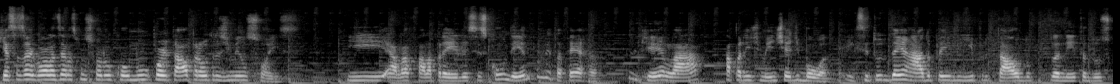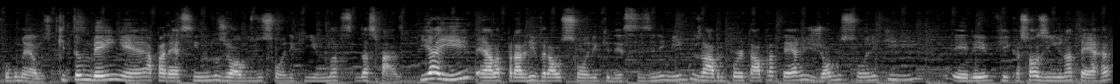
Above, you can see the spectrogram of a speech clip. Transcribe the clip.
que essas argolas elas funcionam como um portal para outras dimensões. E ela fala pra ele se esconder no planeta Terra, porque lá aparentemente é de boa. E que se tudo der errado pra ele ir pro tal do planeta dos cogumelos, que também é aparece em um dos jogos do Sonic em uma das fases. E aí, ela pra livrar o Sonic desses inimigos, abre o portal pra Terra e joga o Sonic e ele fica sozinho na Terra.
